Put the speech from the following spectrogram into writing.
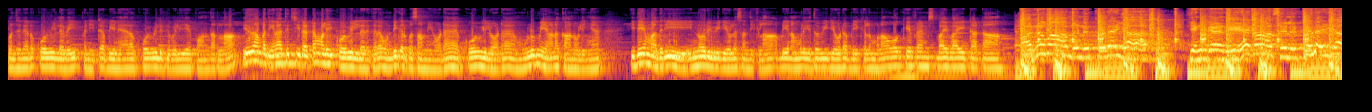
கொஞ்ச நேரம் கோவிலில் வெயிட் பண்ணிவிட்டு அப்படியே நேராக கோவிலுக்கு வெளியே இப்போ வந்துடலாம் இதுதான் பார்த்திங்கன்னா திருச்சி ரெட்டமலை கோவிலில் இருக்கிற ஒண்டிகர்பசாமியோட கோவிலோட முழுமையான காணொளிங்க. இதே மாதிரி இன்னொரு வீடியோவில் சந்திக்கலாம். அப்படியே நம்மளும் ஏதோ வீடியோட அப்படியே கிளம்பலாம். Okay friends bye bye tata அருவாமுனு குறையா? எங்க தேகா சிலுக்குதையா?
